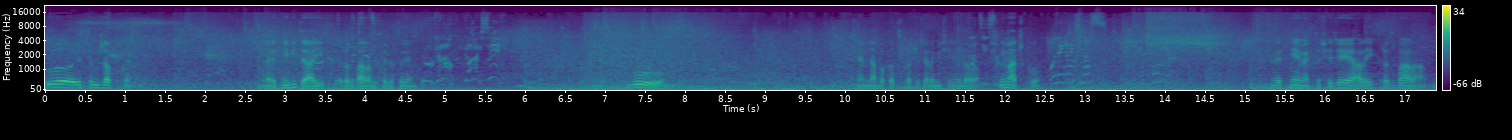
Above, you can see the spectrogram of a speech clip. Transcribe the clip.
Uo, jestem żabką. Nawet nie widzę, a ich rozwalam, z tego co wiem. Boom. Chciałem na bok odskoczyć, ale mi się nie udało. Ślimaczku. Nawet nie wiem jak to się dzieje, ale ich rozwalam.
